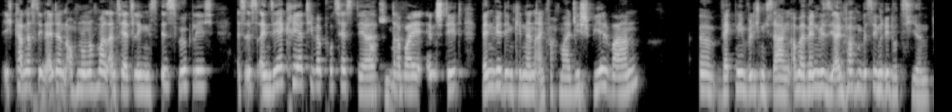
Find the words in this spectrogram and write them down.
ich kann das den Eltern auch nur noch mal ans Herz legen. Es ist wirklich, es ist ein sehr kreativer Prozess, der Absolut. dabei entsteht, wenn wir den Kindern einfach mal die Spielwaren äh, wegnehmen, will ich nicht sagen, aber wenn wir sie einfach ein bisschen reduzieren.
